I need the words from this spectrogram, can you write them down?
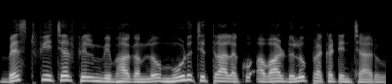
బెస్ట్ ఫీచర్ ఫిల్మ్ విభాగంలో మూడు చిత్రాలకు అవార్డులు ప్రకటించారు.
